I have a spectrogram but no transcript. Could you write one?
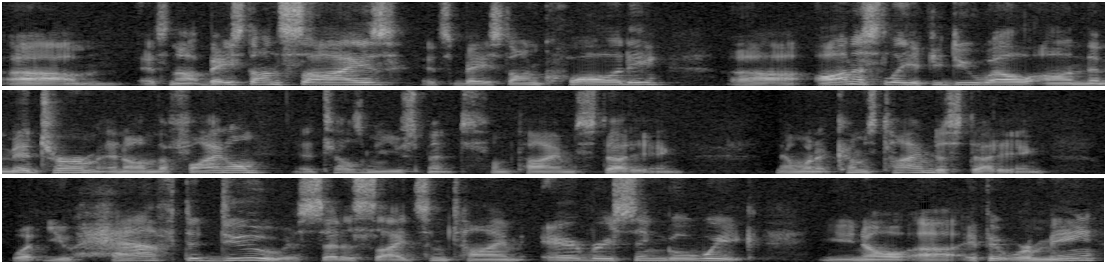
um, it's not based on size, it's based on quality. Uh, honestly, if you do well on the midterm and on the final, it tells me you spent some time studying. Now, when it comes time to studying, what you have to do is set aside some time every single week. You know, uh, if it were me,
